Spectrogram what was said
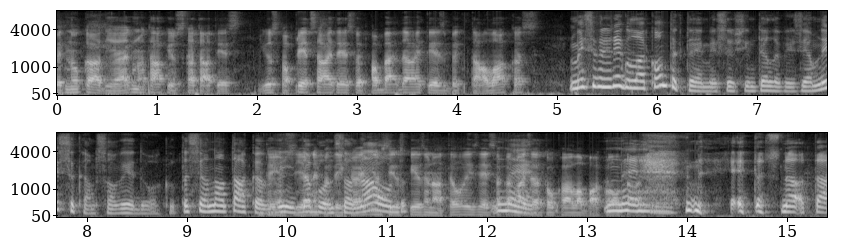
Bet nu, kāda jēga no tā, ka jūs skatāties? Jūs papriecājaties vai pabēdājaties, bet tālāk kas? Mēs jau arī regulāri kontaktējamies ar šīm televīzijām un izsakām savu viedokli. Tas jau nav tā, ka viņi ja dabūna savu naudu. Jūs piezvanāt televīzijai, sakāt, vajadzētu kaut kā labāk. Nē, nē, tas nav tā.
